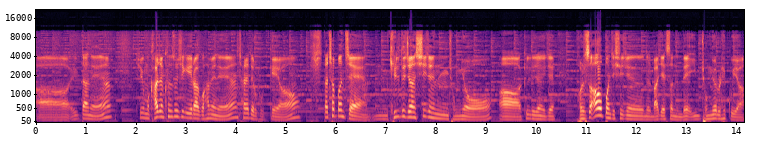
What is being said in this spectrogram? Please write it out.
어, 일단은 지금 뭐 가장 큰 소식이라고 하면은 차례대로 볼게요. 일단 첫 번째 음, 길드전 시즌 종료. 어, 길드전 이제 벌써 아홉 번째 시즌을 맞이했었는데 이미 종료를 했고요.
